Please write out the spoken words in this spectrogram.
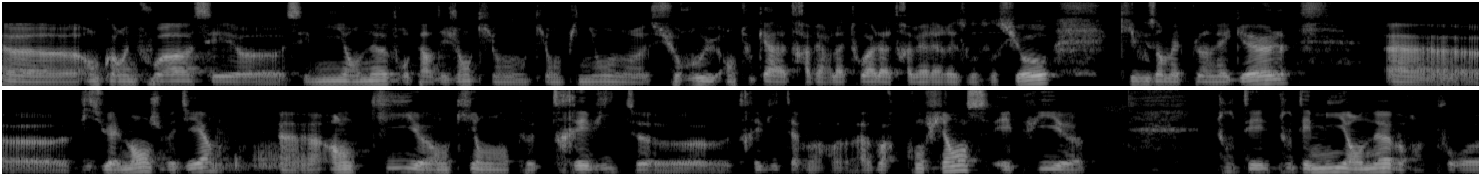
encore une fois, c'est mis en œuvre par des gens qui ont, qui ont pignon sur rue, en tout cas à travers la toile, à travers les réseaux sociaux, qui vous en mettent plein la gueule. Euh, visuellement, je veux dire, euh, en, qui, euh, en qui on peut très vite, très vite avoir, avoir confiance. Et puis, tout, est, tout est mis en œuvre pour,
